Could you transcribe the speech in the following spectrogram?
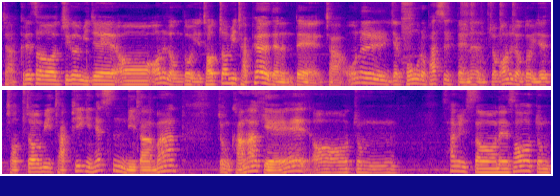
자, 그래서 지금 이제 어, 어느 정도 이제 저점이 잡혀야 되는데, 자, 오늘 이제 공으로 봤을 때는 좀 어느 정도 이제 저점이 잡히긴 했습니다만, 좀 강하게 어 좀 3일선에서 좀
